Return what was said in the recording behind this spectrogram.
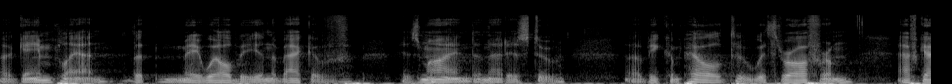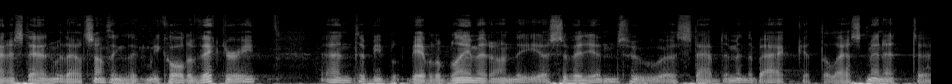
a game plan that may well be in the back of his mind, and that is to uh, be compelled to withdraw from Afghanistan without something that can be called a victory, and to be, be able to blame it on the uh, civilians who uh, stabbed him in the back at the last minute, uh,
